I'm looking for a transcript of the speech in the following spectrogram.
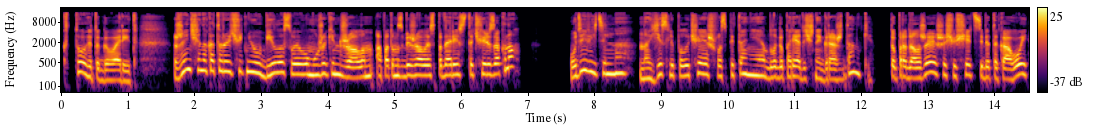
кто это говорит? Женщина, которая чуть не убила своего мужа кинжалом, а потом сбежала из-под ареста через окно? Удивительно, но если получаешь воспитание благопорядочной гражданки, то продолжаешь ощущать себя таковой,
